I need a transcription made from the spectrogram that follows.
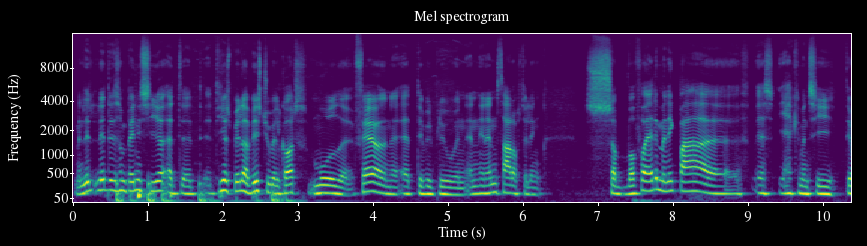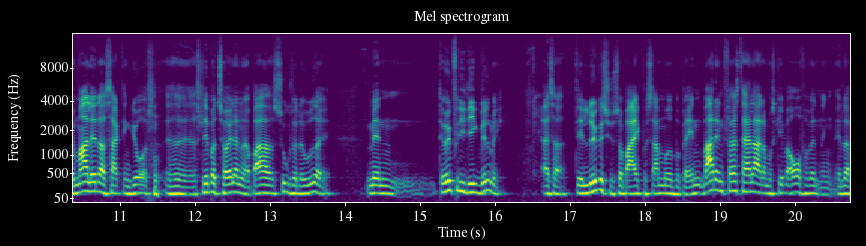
Men lidt, lidt det, som Benny siger, at, at de her spillere vidste jo vel godt mod øh, færøerne, at det ville blive en, en anden startopstilling. Så hvorfor er det, man ikke bare, øh, ja, kan man sige, det er jo meget lettere sagt end gjort, øh, slipper tøjlerne og bare suser af. Men det er jo ikke, fordi de ikke vil, Mikkel. Altså, det lykkes jo så bare ikke på samme måde på banen. Var det en første halvleg, der måske var over forventning, eller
